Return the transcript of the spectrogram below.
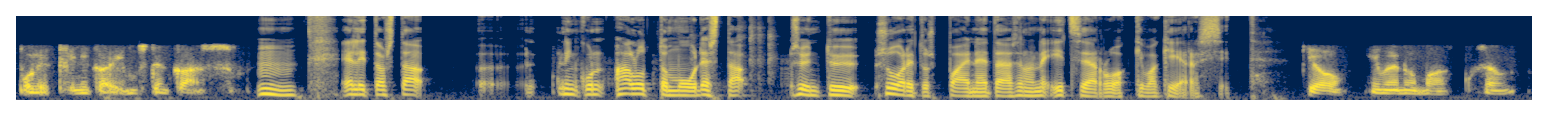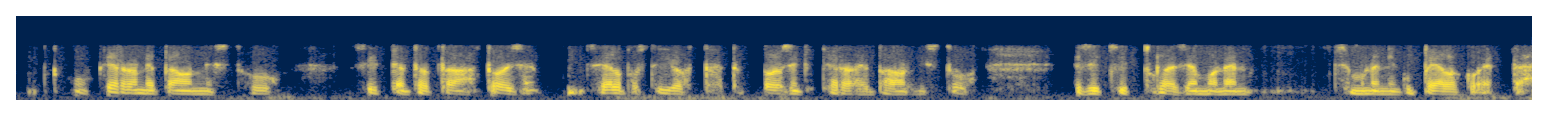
poliklinikan ihmisten kanssa. Mm. Eli tuosta niin kuin haluttomuudesta syntyy suorituspaineita ja sellainen itseään ruokkiva kierre sitten. Joo, nimenomaan. Kun se on, kun kerran epäonnistuu, sitten tota, toisen, se helposti johtaa, että toisenkin kerran epäonnistuu. Ja sitten sit tulee semmoinen, semmoinen niin kuin pelko, että,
